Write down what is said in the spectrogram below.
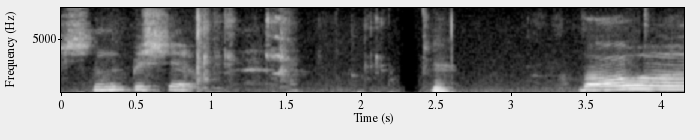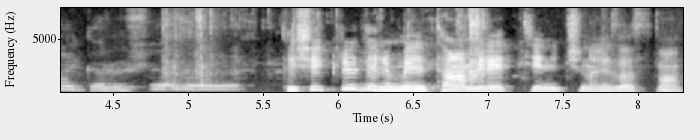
Şimdi bir şey. Hı. Baba görüşürüz. Teşekkür ederim beni tamir ettiğin için Ayaz Aslan.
